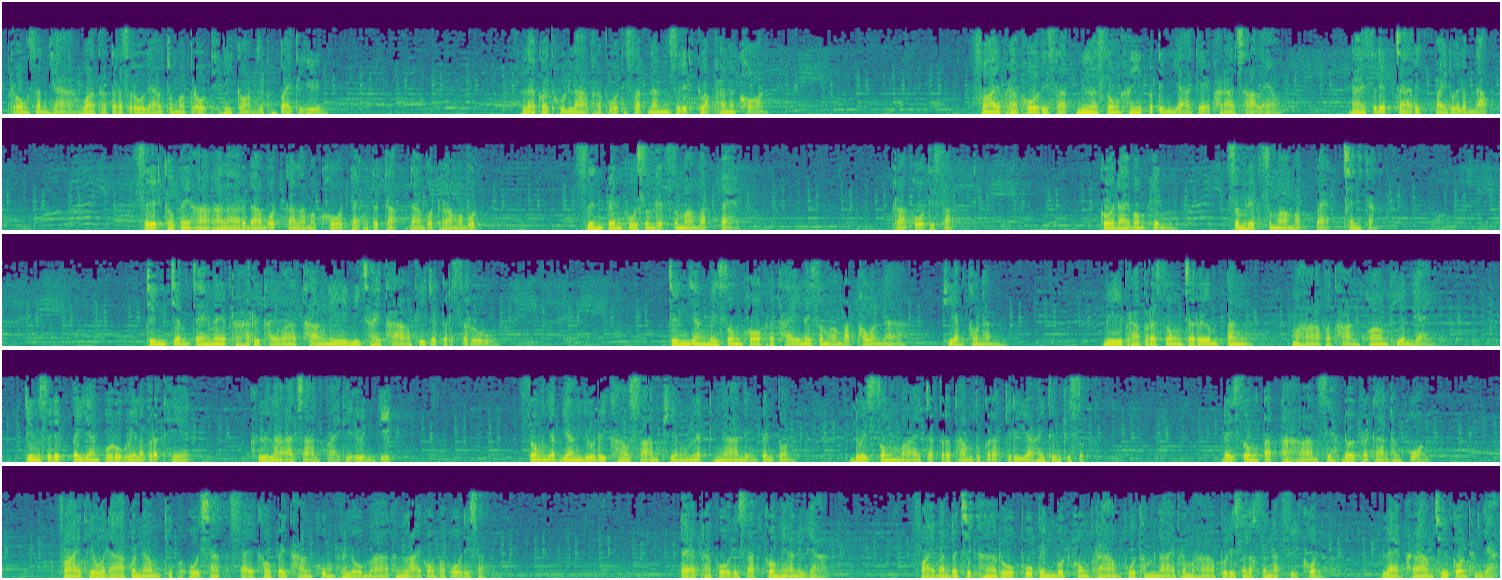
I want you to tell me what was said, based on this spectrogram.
พระองค์สัญญาว่าถ้าตรัสรู้แล้วจงมาโปรดที่นี่ก่อนจะเพิ่งไปที่อื่น แล้วก็ทูลลาพระโพธิสัตว์นั้นเสด็จกลับพระนคร ฝ่ายพระโพธิสัตว์เมื่อทรงให้ปฏิญญาแก่พระราชาแล้ว ได้เสด็จจาริกไปโดยลำดับ เสด็จเข้าไปหาอาลารดาบทกาลามโคตและอุตกะดาบทรามบุตร ซึ่งเป็นผู้สำเร็จสมาบัติแปดพระโพธิสัตว์ ก็ได้บำเพ็ญสำเร็จสมาบัติแปดเช่นกัน จึงแจ่มแจ้งในพระหฤทัยว่าทางนี้ไม่ใช่ทางที่จะตรัสรู้ จึงยังไม่ทรงพอพระทัยในสมาบัติภาวนาเพียงเท่านั้น มีพระประสงค์จะเริ่มตั้งมหาประธานความเพียรใหญ่ จึงเสด็จไปยังโอรุเวลประเทศ คือลาอาจารย์ไปที่อื่นอีกทรงยับยั้งอยู่ด้วยข้าวสารเพียงเมล็ดงานหนึ่งเป็นต้น ด้วยทรงหมายจักกระทำทุกรกิริยาให้ถึงที่สุด ได้ทรงตัดอาหารเสียโดยประการทั้งปวง ฝ่ายเทวดาก็นำทิพโอชะใส่เข้าไปทางขุมพระโลมาทั้งหลายของพระโพธิสัตว์ แต่พระโพธิสัตว์ก็ไม่อนุญาต ฝ่ายบรรพชิตห้ารูปผู้เป็นบุตรของพราหมณ์ผู้ทำนายพระมหาปุริสลักษณะสี่คน และพราหมณ์ชื่อโกนธัญญา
